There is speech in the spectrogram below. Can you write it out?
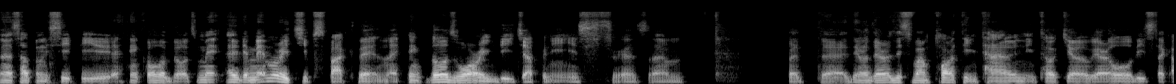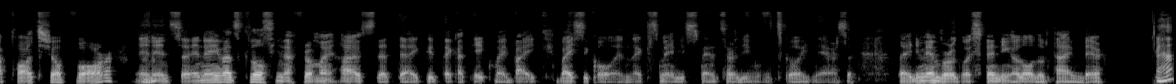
uh, certainly CPU. I think all of those. Me- uh, the memory chips back then. I think those were indeed Japanese. Because, um, but uh, you know there was this one part in town in Tokyo where all these like a part shop were, and Mhm. then so and it was close enough from my house that I could like uh, take my bike bicycle and like maybe spend thirty minutes going there. So I remember go spending a lot of time there. Uh-huh.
